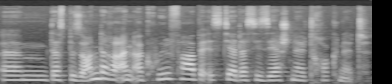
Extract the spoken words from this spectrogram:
Ähm, das Besondere an Acrylfarbe ist ja, dass sie sehr schnell trocknet.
